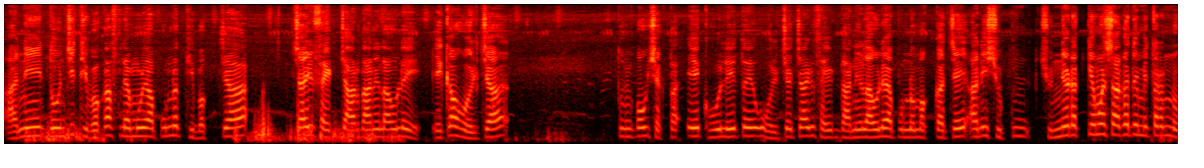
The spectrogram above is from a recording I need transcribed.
आणि दोनची ठिबक असल्यामुळे आपण ठिबकच्या चारी साईड चार दाणे लावले. एका होलच्या तुम्ही पाहू शकता एक होल आहे तर होलच्या चारी साईड दाणे लावले आपण मक्काचे आणि शु शून्य टक्के मशागत आहे मित्रांनो.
